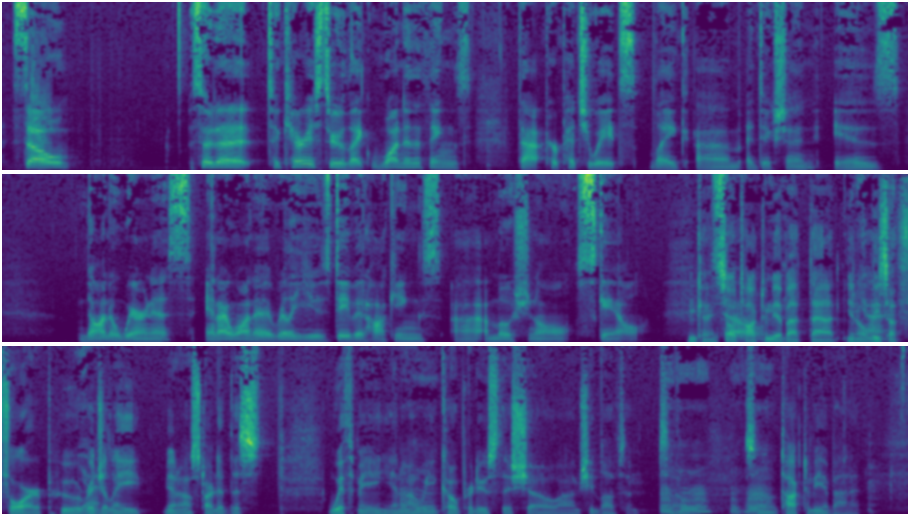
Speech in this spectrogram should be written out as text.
So so to to carry us through like one of the things that perpetuates like um, addiction is non-awareness and i want to really use david hawkins' uh, emotional scale Okay, so, so, talk to me about that. You know, yeah. Lisa Thorpe, who yeah. originally you know started this with me. You know, mm-hmm. we co-produced this show. Um, she loves him. So, mm-hmm. Mm-hmm. so talk to me about it.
